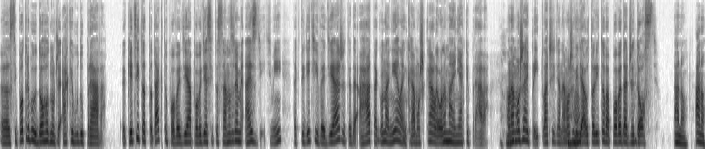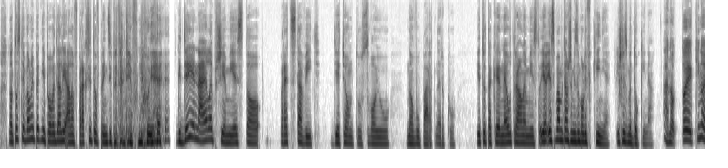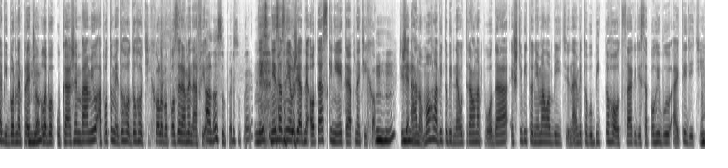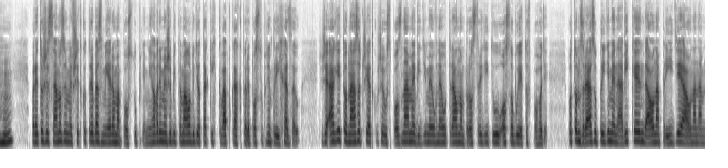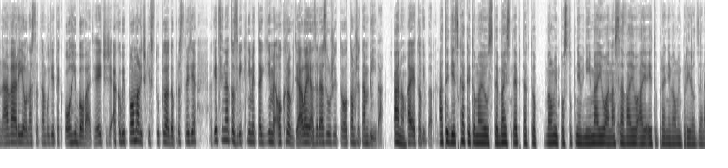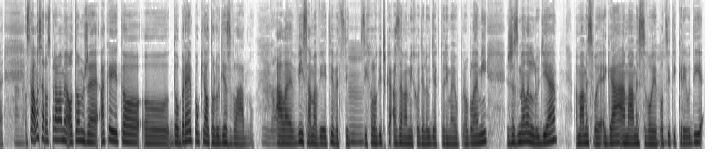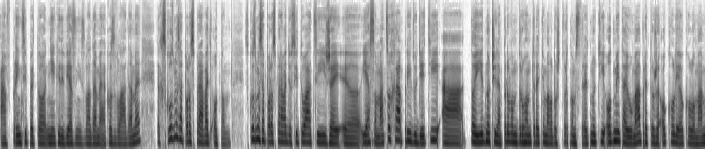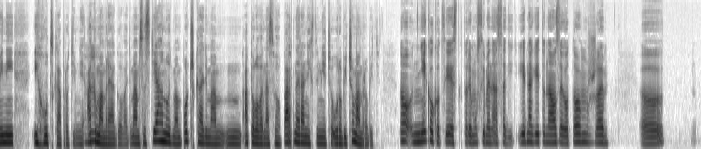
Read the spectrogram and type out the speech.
e, si potrebujú dohodnúť, že aké budú práva keď si to, to takto povedia, povedia si to samozrejme aj s deťmi, tak tie deti vedia, že teda aha, tak ona nie je len kamoška, ale ona má aj nejaké práva. Aha. Ona môže aj pritlačiť, ona môže aha. byť autoritou a povedať, že dosť. Áno, áno. No to ste veľmi pekne povedali, ale v praxi to v princípe tak nefunguje. Kde je najlepšie miesto predstaviť deťom tú svoju novú partnerku? Je to také neutrálne miesto. Ja, ja si pamätám, že my sme boli v kine. Išli sme do kina. Áno, to je, kino je výborné, prečo? Mm-hmm. Lebo ukážem vám ju a potom je dlho, dlho ticho, lebo pozeráme na film. Áno, super, super. Ne, nezazniejú žiadne otázky, nie je trápne ticho. Mm-hmm. Čiže mm-hmm. áno, mohla by to byť neutrálna pôda, ešte by to nemalo byť, najmä to byť toho otca, kde sa pohybujú aj tie deti. Mm-hmm. Pretože samozrejme všetko treba s mierom a postupne. My hovoríme, že by to malo byť o takých kvapkách, ktoré postupne prichádzajú. Čiže ak je to na začiatku, že ju spoznáme, vidíme ju v neutrálnom prostredí, tú osobu je to v pohode potom zrazu prídeme na víkend a ona príde a ona nám navarí, ona sa tam bude tak pohybovať. Hej? Čiže akoby pomaličky vstúpila do prostredia a keď si na to zvykneme, tak ideme o krok ďalej a zrazu už je to o tom, že tam býva. Áno. A je to vybavené. A tie detská, keď to majú step by step, tak to veľmi postupne vnímajú a nasávajú a je to pre ne veľmi prirodzené. Ano. Stále sa rozprávame o tom, že aké je to uh, dobré, pokiaľ to ľudia zvládnu. No. Ale vy sama viete, veď ste mm. psychologička a za vami chodia ľudia, ktorí majú problémy, že sme len ľudia a máme svoje ega a máme svoje mm. pocity krivdy a v princípe to niekedy viac nezvládame, ako zvládame, tak skúsme sa porozprávať o tom. Skúsme sa porozprávať o situácii, že e, ja som macocha, prídu deti a to je jedno, či na prvom, druhom, treťom alebo štvrtom stretnutí odmietajú ma, pretože okolie okolo maminy ich hucká proti mne. Mm. Ako mám reagovať? Mám sa stiahnuť, mám počkať, mám mm, apelovať na svojho partnera, nech si niečo urobiť. Čo mám robiť? No, niekoľko ciest, ktoré musíme nasadiť. Jednak je to naozaj o tom, že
